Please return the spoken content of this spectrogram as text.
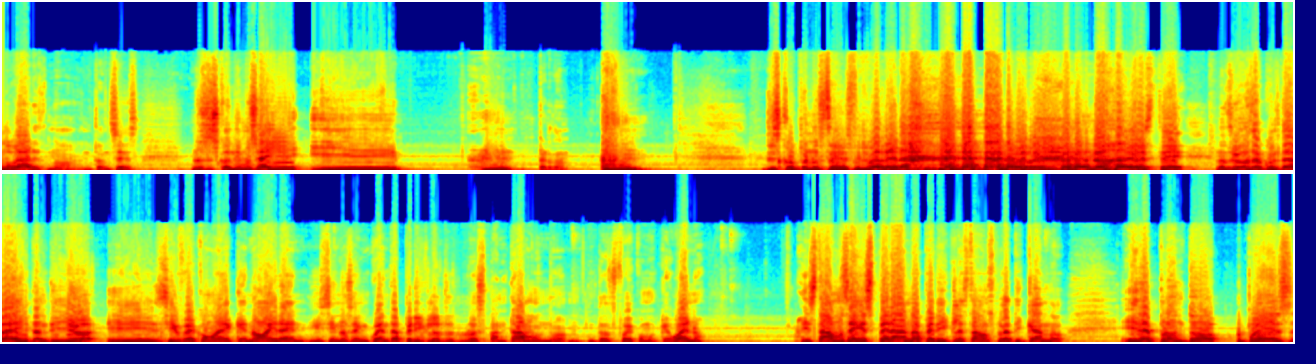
lugares, ¿no? Entonces, nos escondimos ahí y... Perdón. Disculpen ustedes, Phil Barrera. no, este, nos fuimos a ocultar ahí tantillo y sí fue como de que no, Irán, y si nos encuentra Pericles lo, espantamos, ¿no? Entonces fue como que bueno. Estábamos ahí esperando a Pericles, estábamos platicando y de pronto, pues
